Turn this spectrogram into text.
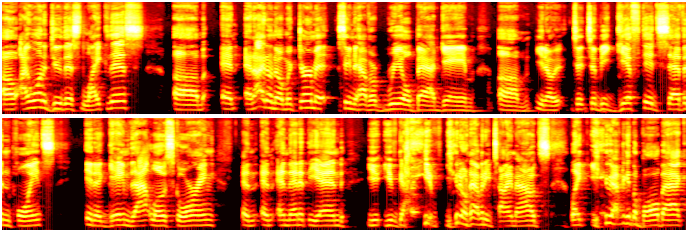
oh, I want to do this like this. Um, and and I don't know, McDermott seemed to have a real bad game. Um, you know, to to be gifted seven points in a game that low scoring, and and and then at the end you you've got you you don't have any timeouts. Like you have to get the ball back.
